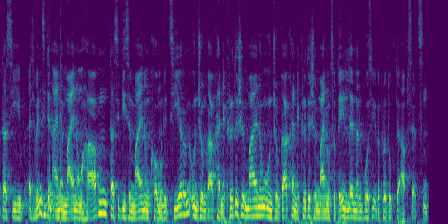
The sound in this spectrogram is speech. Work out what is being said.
dass sie, also wenn sie denn eine Meinung haben, dass sie diese Meinung kommunizieren und schon gar keine kritische Meinung und schon gar keine kritische Meinung zu den Ländern, wo sie ihre Produkte absetzen.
